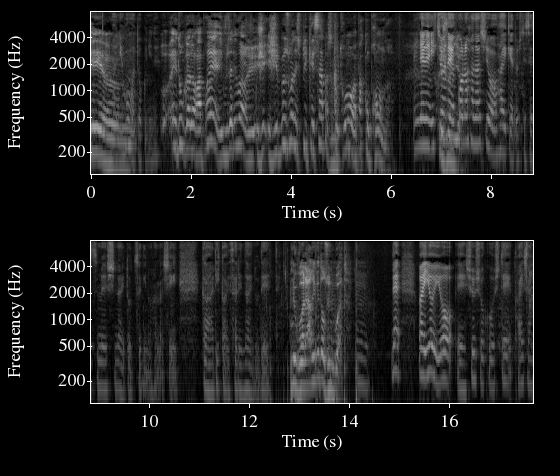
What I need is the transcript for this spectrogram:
Et, まあ euh, 日本は特にね。 et donc alors après, vous allez voir, j'ai j'ai besoin d'expliquer ça parce qu'autrement on va pas comprendre. でね、一応ね、この話を背景として説明しないと次の話が理解されないので。Nous voilà arrivés dans une boîte. で、まあ、いよいよ、えー、就職をして会社に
